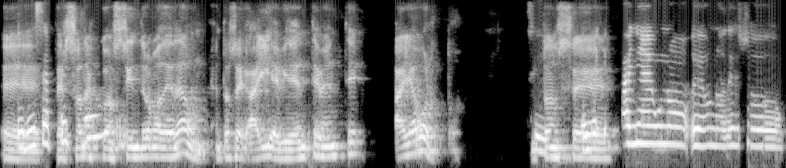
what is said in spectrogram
eh, personas con síndrome de Down. Entonces ahí evidentemente hay aborto. Entonces, en España es uno, es uno de esos...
